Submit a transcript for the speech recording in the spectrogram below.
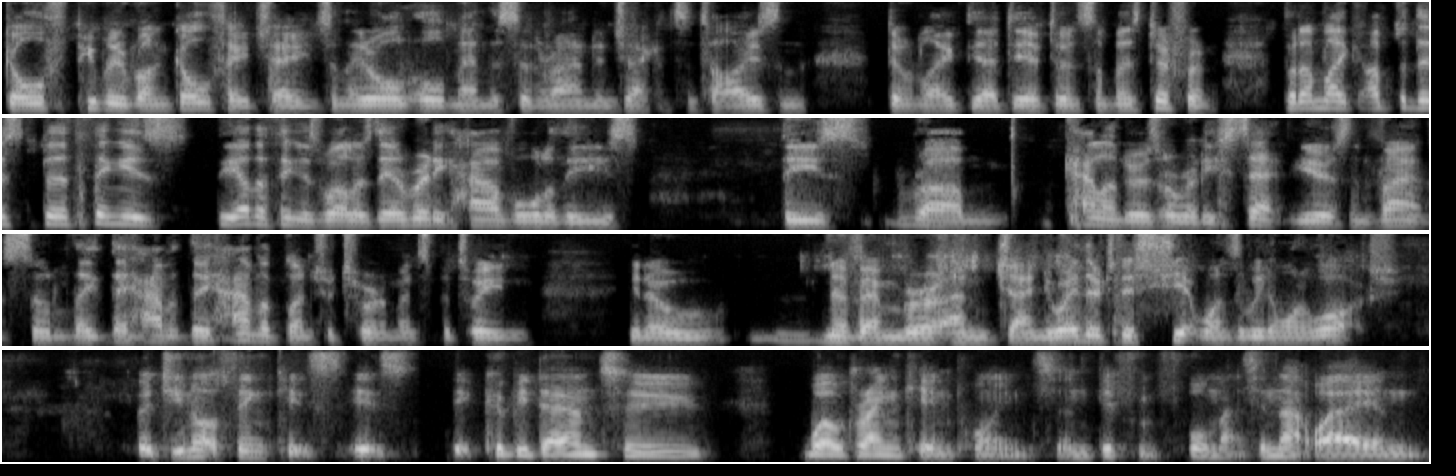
golf, people who run golf hate change, and they're all old men that sit around in jackets and ties and don't like the idea of doing something that's different. But I'm like, uh, but this, the thing is, the other thing as well is they already have all of these these um, calendars already set years in advance. So they, they have they have a bunch of tournaments between you know November and January. They're just shit ones that we don't want to watch. But do you not think it's it's it could be down to world ranking points and different formats in that way? And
